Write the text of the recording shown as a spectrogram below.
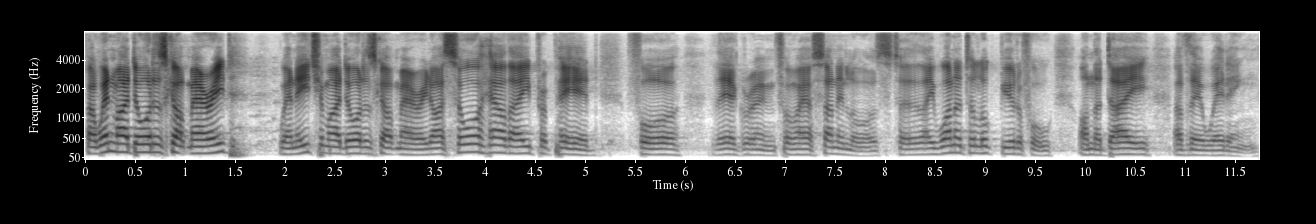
But when my daughters got married, when each of my daughters got married, I saw how they prepared for their groom, for our son in laws. So they wanted to look beautiful on the day of their wedding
